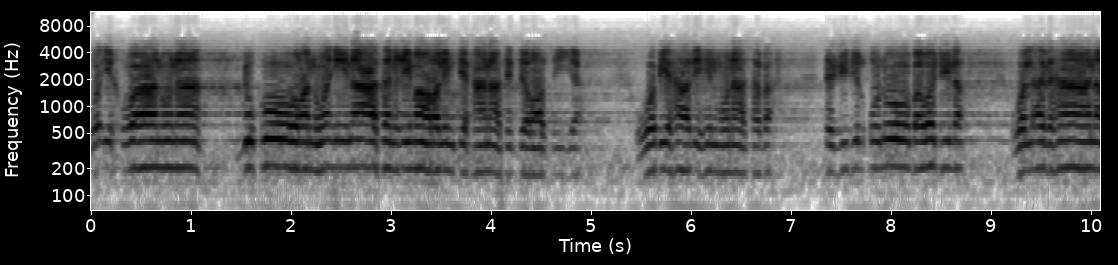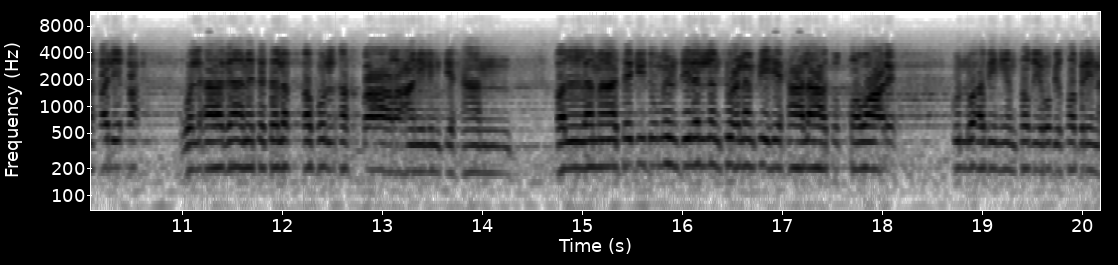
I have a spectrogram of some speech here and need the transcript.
وإخواننا ذكورا وإناثا غمار الامتحانات الدراسية. وبهذه المناسبة تجد القلوب وجلة والأذهان قلقة والآذان تتلقف الأخبار عن الامتحان. قلما تجد منزلا لم تعلم فيه حالات الطوارئ. كل أب ينتظر بصبر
